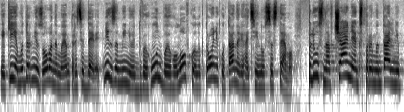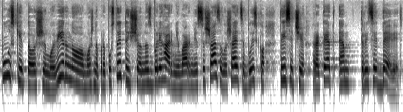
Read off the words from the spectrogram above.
які є модернізованими М-39. В них замінюють двигун, боєголовку, електроніку та навігаційну систему. Плюс навчання, експериментальні пуски. Тож, ймовірно, можна припустити, що на зберігарні в армії США залишається близько тисячі ракет М-39.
